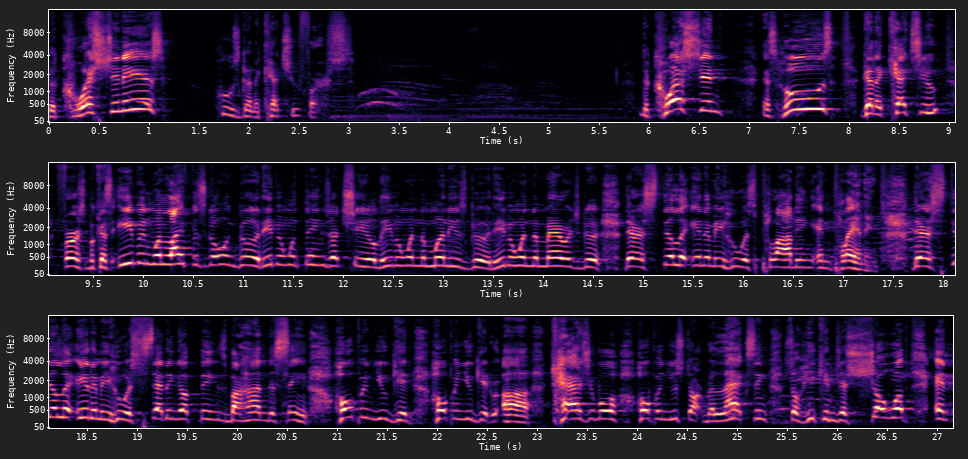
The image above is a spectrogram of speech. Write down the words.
The question is who's going to catch you first? The question is who's gonna catch you first? Because even when life is going good, even when things are chill, even when the money is good, even when the marriage good, there is still an enemy who is plotting and planning. There's still an enemy who is setting up things behind the scene, hoping you get, hoping you get uh, casual, hoping you start relaxing, so he can just show up and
